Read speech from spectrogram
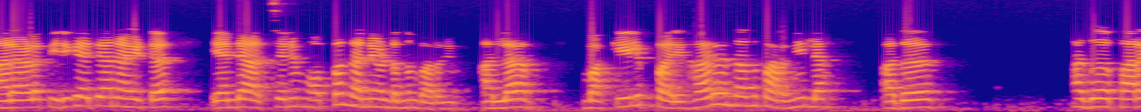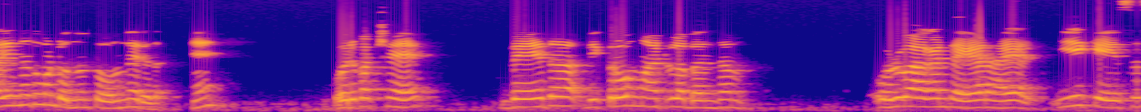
ആരാളെ പിരികേറ്റാനായിട്ട് എന്റെ അച്ഛനും ഒപ്പം തന്നെ ഉണ്ടെന്നും പറഞ്ഞു. അല്ല വക്കീൽ പരിഹാരം എന്താന്ന് പറഞ്ഞില്ല. അത് അത് പറയുന്നത് കൊണ്ടൊന്നും തോന്നരുത്. ഏ? ഒരു പക്ഷേ വേദ വിക്രവുമായിട്ടുള്ള ബന്ധം ഒഴിവാകാൻ തയ്യാറായാൽ ഈ കേസ്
